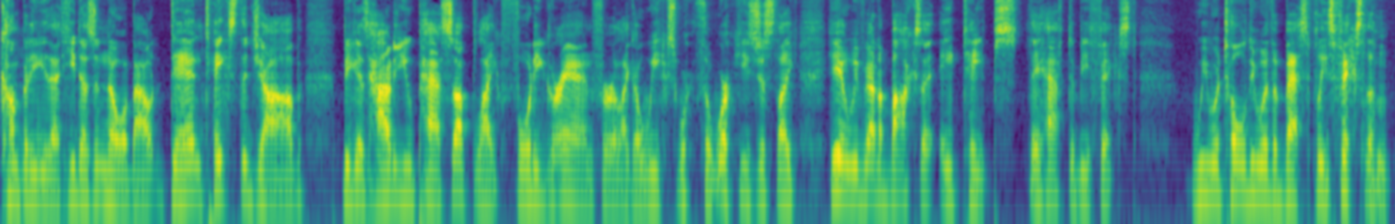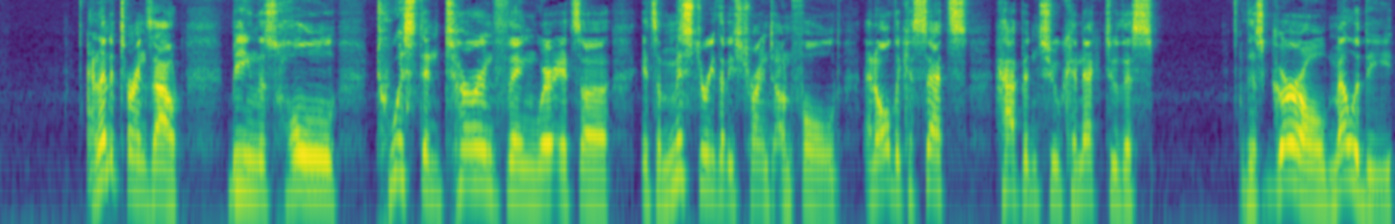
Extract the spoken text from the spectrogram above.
company that he doesn't know about, Dan takes the job because how do you pass up like 40 grand for like a week's worth of work? He's just like, here, we've got a box of eight tapes. They have to be fixed. We were told you were the best. Please fix them. And then it turns out being this whole twist and turn thing where it's a it's a mystery that he's trying to unfold and all the cassettes happen to connect to this this girl, Melody,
